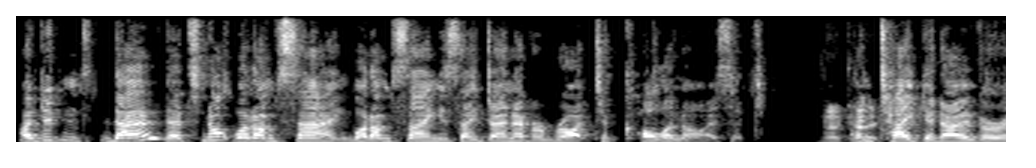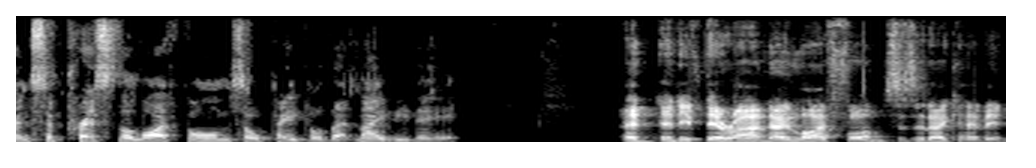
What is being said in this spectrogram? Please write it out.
I didn't. No, that's not what I'm saying. What I'm saying is they don't have a right to colonize it okay. and take it over and suppress the life forms or people that may be there. And and if there are no life forms, is it okay then?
